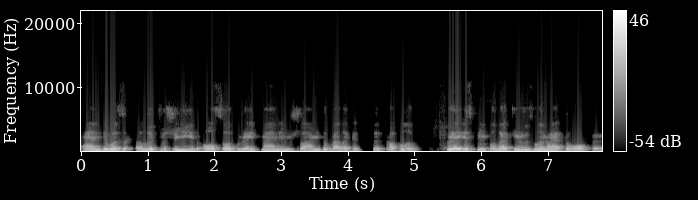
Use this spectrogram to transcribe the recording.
And there was a literature Yid, also a great man in Yerushalayim. You talk about like the, couple of greatest people that Jerusalem had to offer.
